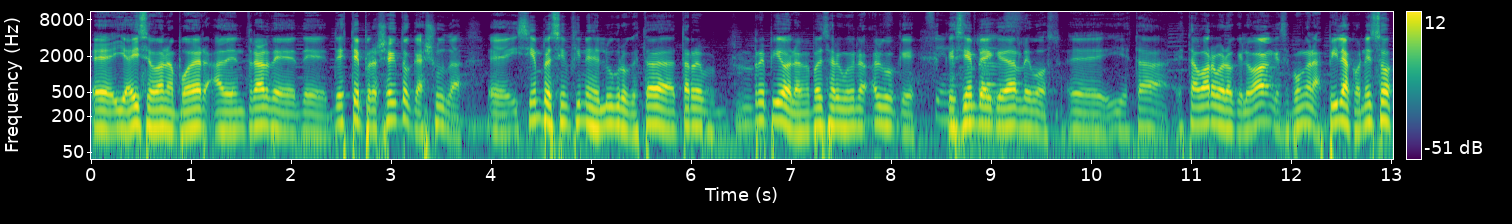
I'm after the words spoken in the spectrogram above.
eh, y ahí se van a poder adentrar de, de- de este proyecto que ayuda. eh, y siempre sin fines de lucro, que está, está re, re piola. Me parece algo, algo que, Sí, que siempre hay que darle voz. y está, está bárbaro que lo hagan, que se pongan las pilas con eso,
